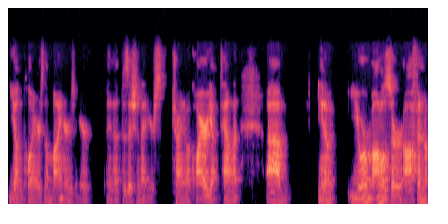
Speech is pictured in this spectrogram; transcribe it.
young players and the minors, when you're in a position that you're trying to acquire young talent. Um, you know, your models are often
